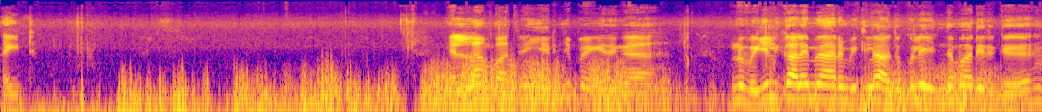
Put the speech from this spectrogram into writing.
சைட் எல்லாம் பார்த்தீங்கன்னா எரிஞ்சு போய்க்குதுங்க. இன்னும் வெயில் காலமே ஆரம்பிக்கல அதுக்குள்ளே இந்த மாதிரி இருக்குது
